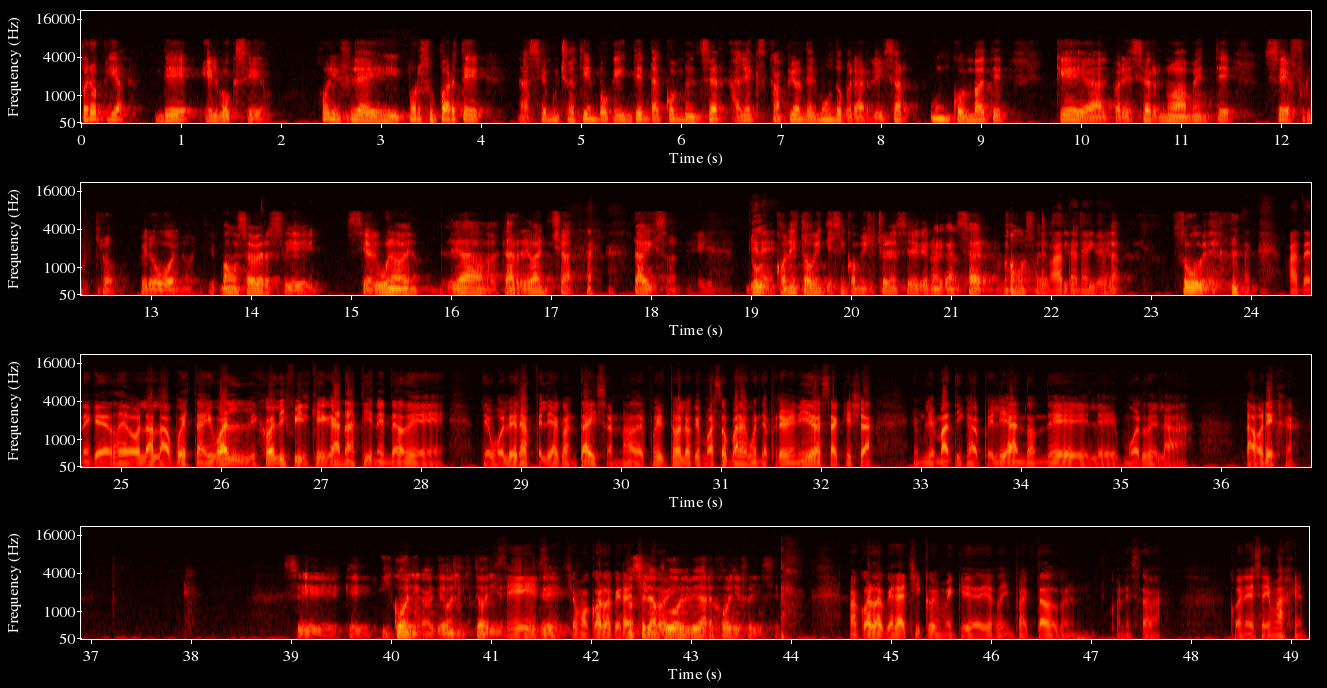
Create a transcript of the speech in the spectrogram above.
propia del boxeo. Holyfield, por su parte, hace mucho tiempo que intenta convencer al ex campeón del mundo para realizar un combate que al parecer nuevamente se frustró. Pero bueno, este, vamos a ver si si alguna vez le da la revancha Tyson. Eh, con estos 25 millones se ve que no alcanzaron. Vamos a ver si la cifra sube. Va a tener que redoblar la apuesta. Igual Holyfield, qué ganas tiene ¿no? de, volver a pelear con Tyson, ¿no? Después de todo lo que pasó para algún desprevenido, es aquella emblemática pelea en donde le muerde la, la oreja. Sí, que icónica quedó en la historia. Sí, sí, yo me acuerdo que era No se la pudo olvidar Holyfield. Me acuerdo que era chico y me quedé reimpactado con, con esa con esa imagen.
